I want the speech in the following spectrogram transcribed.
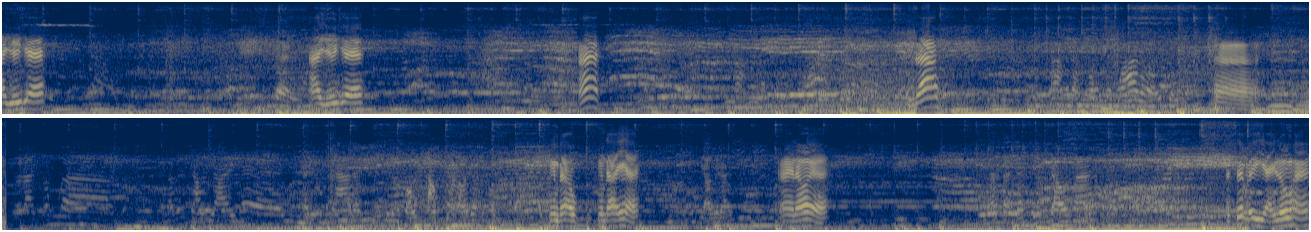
ai giữ xe? Ai giữ xe? Hả? Sao? À. Ở đâu? Ở đây hả? Ai nói hả? xếp y vậy luôn hả?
